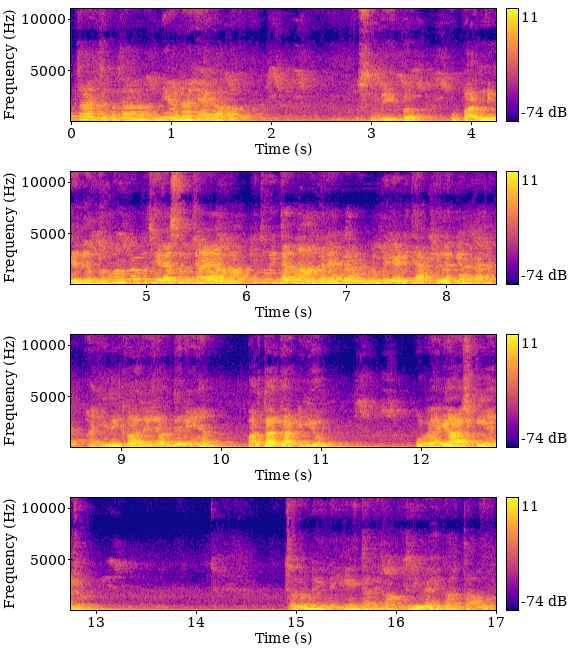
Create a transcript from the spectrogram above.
ਉਹ ਤੁਹਾਨੂੰ ਤਾਂ ਪਤਾ ਵਾ, ਨਿਆਣਾ ਹੈਗਾ ਵਾ। ਸੰਦੀਪ ਉਹ ਪੜ੍ਹ ਨਹੀਂ ਜਾਂਦਾ। ਉਹਨੂੰ ਮੈਂ ਬਥੇਰਾ ਸਮਝਾਇਆ ਵਾ ਕਿ ਤੂੰ ਇਦਾਂ ਨਾ ਕਰਿਆ ਕਰ ਮੰਮੀ ਡੈਡੀ ਦੇ ਆਖੇ ਲੱਗਿਆ ਕਰ। ਅਸੀਂ ਵੀ ਕਾਲਜ ਜਾਂਦੇ ਰਹੇ ਆ ਪੜਦਾ ਘੱਟ ਹੀ ਉਹ। ਉਹ ਬਹਿ ਗਿਆ ਆਸ਼ਕੀਆਂ 'ਚ। ਚਲੋ ਨਹੀਂ ਨਹੀਂ ਇਦਾਂ ਦੇ ਕੰਮ ਤੇ ਨਹੀਂ ਵੈਸੇ ਕਰਦਾ ਉਹ।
